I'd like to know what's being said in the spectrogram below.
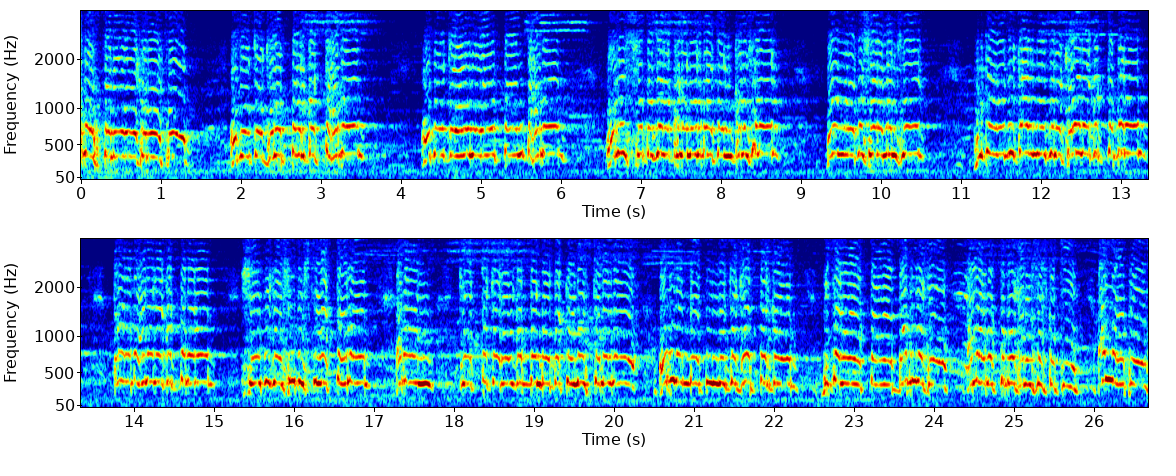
অবস্থানে এখন আছে। এদেরকে গ্রেপ্তার করতে হবে। এদেরকে আইনের আওতায় আনতে হবে। ভবিষ্যতে যেন কোনো নির্বাচন কমিশনার বাংলাদেশের মানুষের ভোটের অধিকার নিয়ে যেন খেলা করতে পারেন তার বাহানা করতে পারেন সেই দিকে সুদৃষ্টি রাখতে হবে এবং কেয়ারটেকার এই গভর্নমেন্টের পক্ষে নষ্ট করবে। অবিলম্বে তিনজনকে গ্রেপ্তার করেন বিচারের আওতায় দাবি রেখে আমার বক্তব্য এখানে শেষ করছি। আল্লাহ হাফেজ।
